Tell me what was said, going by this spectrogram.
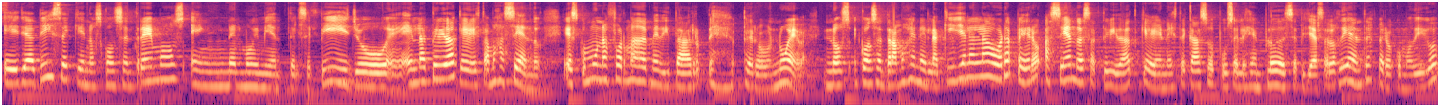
ella dice que nos concentremos en el movimiento del cepillo, en la actividad que estamos haciendo. Es como una forma de meditar, pero nueva nos concentramos en el aquí y en el ahora, pero haciendo esa actividad que en este caso puse el ejemplo de cepillarse los dientes, pero como digo,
